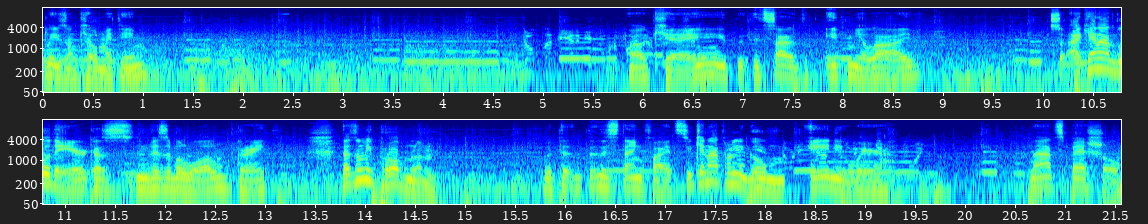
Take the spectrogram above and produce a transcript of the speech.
Please don't kill my team. Okay, it, it started to eat me alive. So I cannot go there because invisible wall. Great. That's the only problem with the, this tank fights. You cannot really go anywhere. Not special.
